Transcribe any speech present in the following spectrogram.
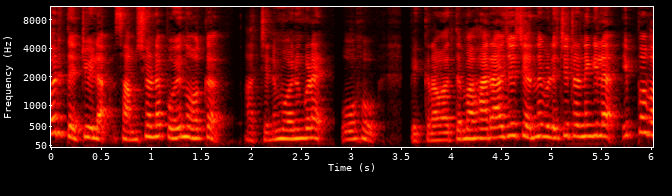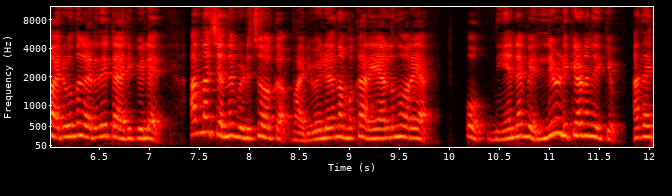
ഒരു തെറ്റുമില്ല. സംശയം ഉണ്ടെ പോയി നോക്ക്. അച്ഛനും മോനും കൂടെ. ഓഹോ. വിക്രമാദിത്യ മഹാരാജു ചെന്ന് വിളിച്ചിട്ടുണ്ടെങ്കിൽ ഇപ്പൊ വരുമെന്ന് കരുതിയിട്ടായിരിക്കും അല്ലേ അന്നാ ചെന്ന് വിളിച്ചു നോക്ക്. വരുമല്ലോ നമുക്ക് അറിയാലെന്ന് പറയാം. ഓ നീ എന്നെ വെല്ലുവിളിക്കാണെന്ന് നിൽക്കും അതെ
